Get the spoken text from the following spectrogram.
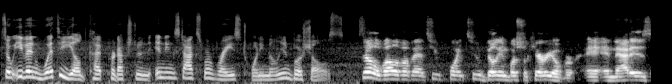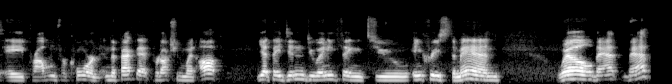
So even with a yield cut, production and ending stocks were raised 20 million bushels. Still well above that 2.2 billion bushel carryover, and that is a problem for corn. And the fact that production went up, yet they didn't do anything to increase demand, well, that that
